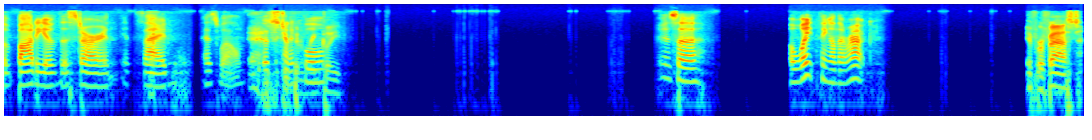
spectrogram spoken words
the body of the star in, inside as well. Eh, That's kind of cool. wrinkly. There's a a white thing on the rock. If we're fast.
